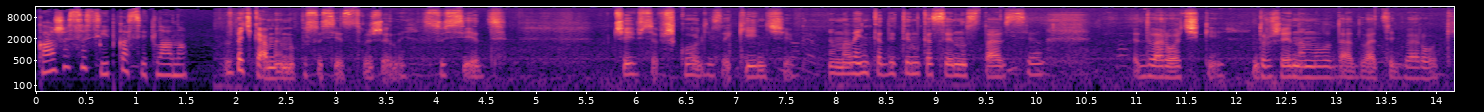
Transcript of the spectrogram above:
каже сусідка Світлана. З батьками ми по сусідству жили. Сусід вчився в школі, закінчив. Маленька дитинка сину стався два рочки. Дружина молода, 22 роки.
